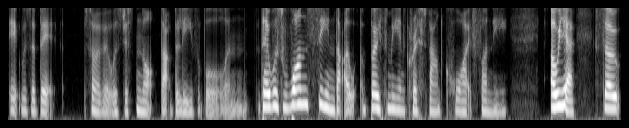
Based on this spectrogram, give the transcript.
it was a bit some of it was just not that believable and there was one scene that I, both me and Chris found quite funny. Oh yeah. So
